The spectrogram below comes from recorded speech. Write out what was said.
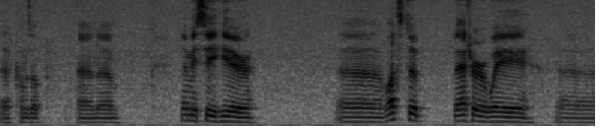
that comes up. And um, let me see here. Uh, what's the better way uh,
